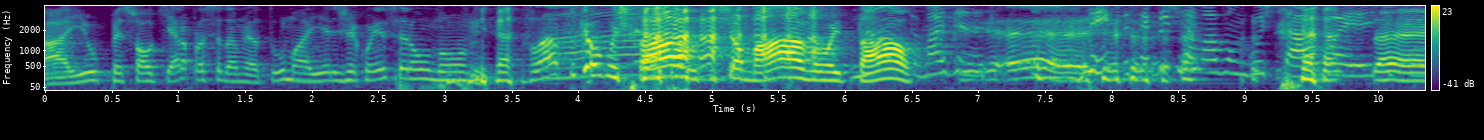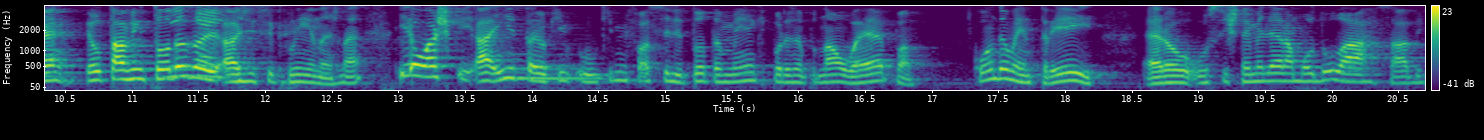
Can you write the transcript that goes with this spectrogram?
Aí o pessoal que era pra ser da minha turma, aí eles reconheceram o nome. Falaram, ah, tu que é o Gustavo, que chamavam e tal. Imagina, é... sempre, sempre chamavam Gustavo aí, tipo, É, eu tava em todas as, as, disciplinas, né? E eu acho que aí tá, hum. o, que, o que me facilitou também é que, por exemplo, na UEPA, quando eu entrei, era, o sistema ele era modular, sabe?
